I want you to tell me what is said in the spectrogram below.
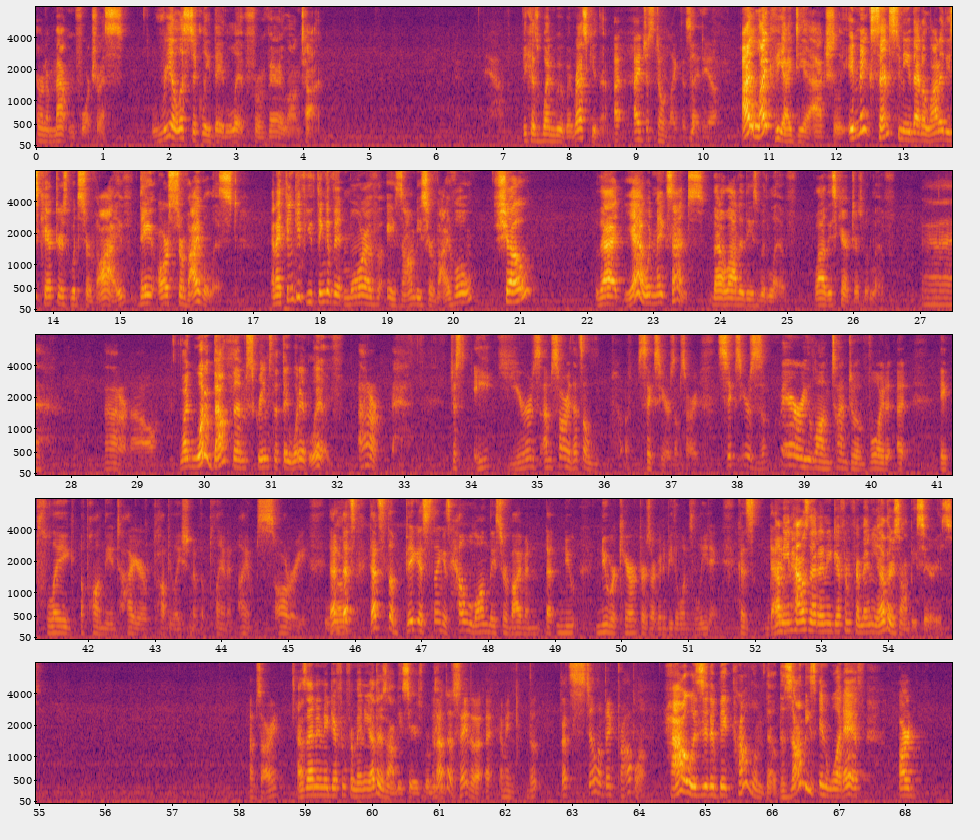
in a mountain fortress. Realistically, they live for a very long time Yeah, because when we would rescue them. I I just don't like this The- idea. I like the idea actually. It makes sense to me that a lot of these characters would survive. They are survivalist. And I think if you think of it more of a zombie survival show, that yeah, it would make sense that a lot of these would live. A lot of these characters would live. Uh, I don't know. Like what about them screams that they wouldn't live? I don't. Just eight years? I'm sorry, that's a. Six years, I'm sorry. Six years is a very long time to avoid a, a plague upon the entire population of the planet. I am sorry. That Well- that's that's the biggest thing is how long they survive and that new newer characters are going to be the ones leading because that I mean, how's that any different from any other zombie series? I'm sorry. How's that any different from any other zombie series we're And to say that I, I mean th- that's still a big problem. How is it a big problem though? The zombies in What If are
